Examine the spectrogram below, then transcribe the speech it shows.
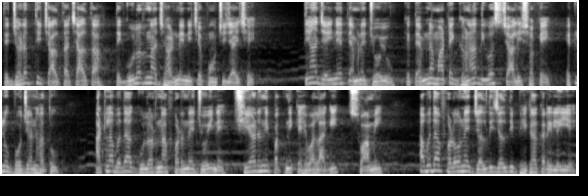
તે ઝડપથી ચાલતા ચાલતા તે ગુલરના ઝાડને નીચે પહોંચી જાય છે. ત્યાં જઈને તેમણે જોયું કે તેમના માટે ઘણા દિવસ ચાલી શકે એટલું ભોજન હતું. આટલા બધા ગુલરના ફળને જોઈને શિયાળની પત્ની કહેવા લાગી, સ્વામી, આ બધા ફળોને જલ્દી જલ્દી ભેગા કરી લઈએ.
